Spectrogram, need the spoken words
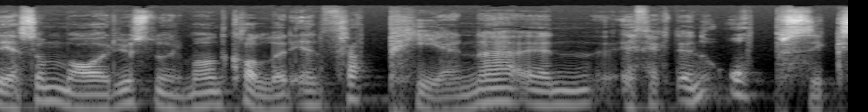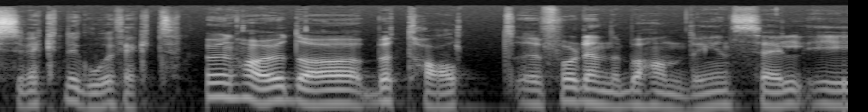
det som Marius Nordmann kaller en frapperende en effekt. En oppsiktsvekkende god effekt. Hun har jo da betalt for denne behandlingen selv i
